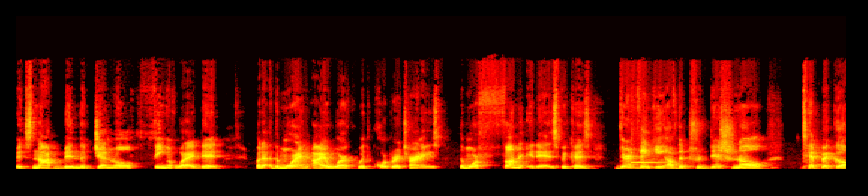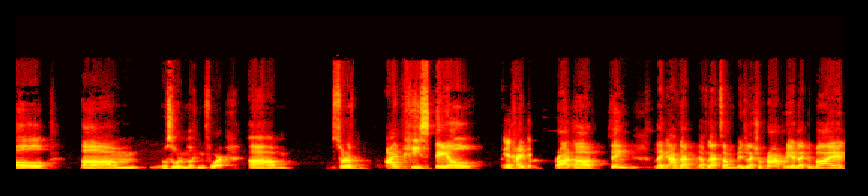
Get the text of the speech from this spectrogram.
it's not been the general theme of what I did. But the more I, I work with corporate attorneys, the more fun it is because they're thinking of the traditional, typical, um, what's the word I'm looking for? Um, sort of IP stale Yeah. type of pro- uh, thing. Like I've got I've got some intellectual property. I'd like to buy it.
